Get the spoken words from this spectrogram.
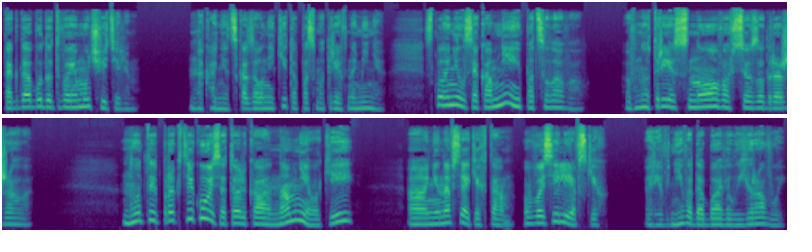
«Тогда буду твоим учителем», — наконец сказал Никита, посмотрев на меня. Склонился ко мне и поцеловал. Внутри снова все задрожало. «Ну ты практикуйся только на мне, окей? А не на всяких там, Василевских», — ревниво добавил Яровой.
